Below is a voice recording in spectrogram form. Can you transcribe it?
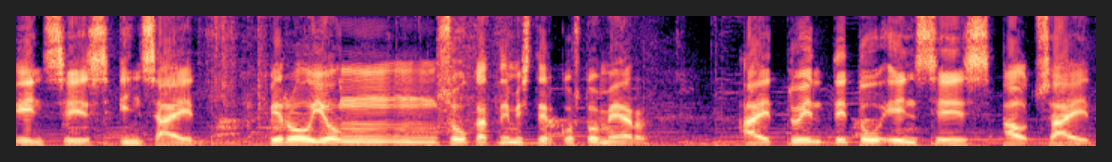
inches inside. Pero yung sukat ni Mr. Customer ay 22 inches outside.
